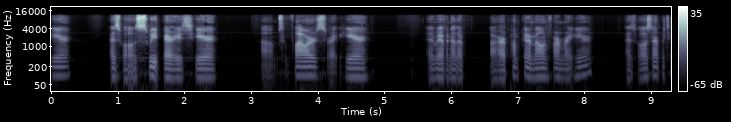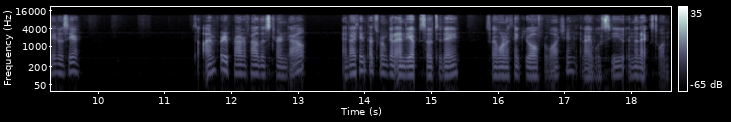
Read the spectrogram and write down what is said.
here, as well as sweet berries here, um, some flowers right here, and we have another our pumpkin and melon farm right here, as well as our potatoes here. So I'm pretty proud of how this turned out, and I think that's where I'm going to end the episode today. So I want to thank you all for watching, and I will see you in the next one.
